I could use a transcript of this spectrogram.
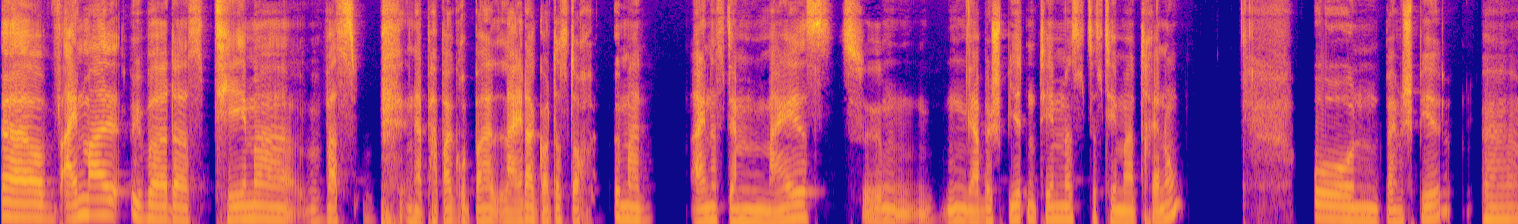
Äh, einmal über das Thema, was in der Papa-Gruppe leider Gottes doch immer eines der meist ähm, ja, bespielten Themen ist, das Thema Trennung. Und beim Spiel äh,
